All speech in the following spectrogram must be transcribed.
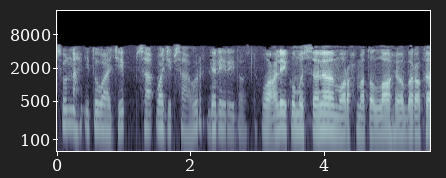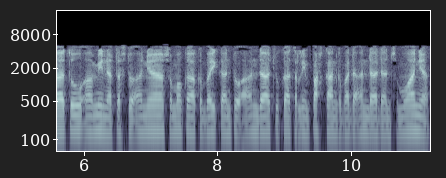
sunnah itu wajib wajib sahur dari ridho? Waalaikumsalam warahmatullahi wabarakatuh. Amin atas doanya. Semoga kebaikan doa Anda juga terlimpahkan kepada Anda dan semuanya.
